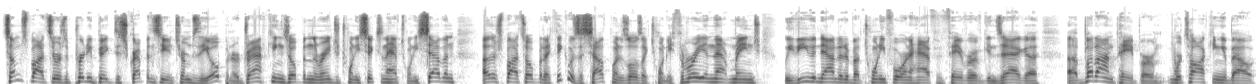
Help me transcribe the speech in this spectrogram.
some spots there was a pretty big discrepancy in terms of the opener. DraftKings opened the range of 26.5, 27. Other spots open, I think it was a South Point as low as like 23 in that range. We've even down at about 24.5 in favor of Gonzaga. Uh, but on paper, we're talking about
